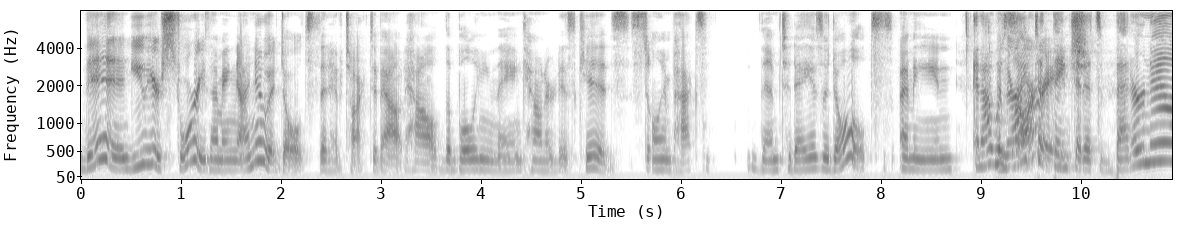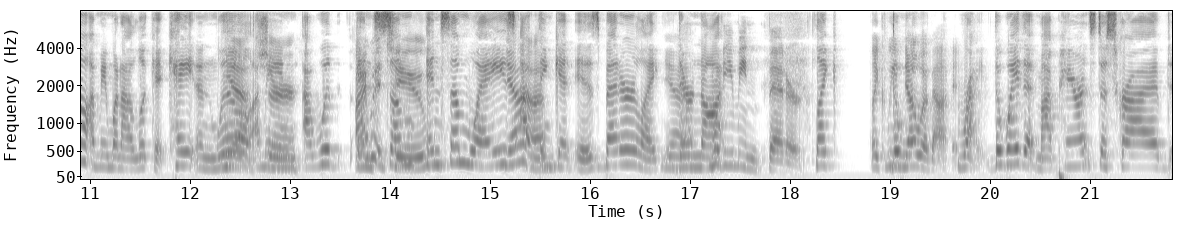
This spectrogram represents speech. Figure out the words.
then, you hear stories. I mean, I know adults that have talked about how the bullying they encountered as kids still impacts them today as adults. I mean, And I would they're like our to think that it's better now. I mean, when I look at Kate and Will, Yeah, I sure. mean, I would. In I would some, too. In some ways, Yeah. I think it is better. Like Yeah. they're not What do you mean better? like like we the- know about it. right the way that my parents described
